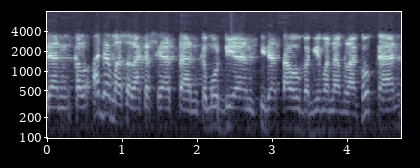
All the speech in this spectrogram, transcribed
Dan kalau ada masalah kesehatan kemudian tidak tahu bagaimana melakukan,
